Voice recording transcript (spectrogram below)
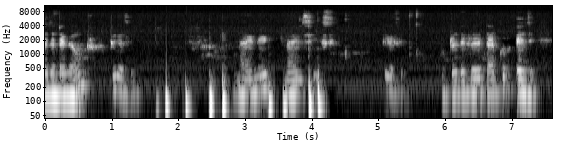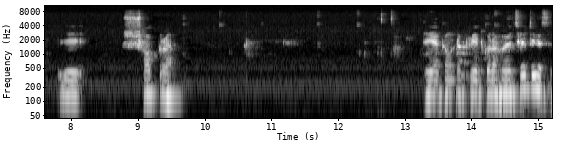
এজেন্ট অ্যাকাউন্ট ঠিক আছে? নাইন এইট নাইন সিক্স ঠিক আছে? কোডটা দেখে টাইপ করব, এই যে এই যে শকরা, এই অ্যাকাউন্টটা ক্রিয়েট করা হয়েছে, ঠিক আছে?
